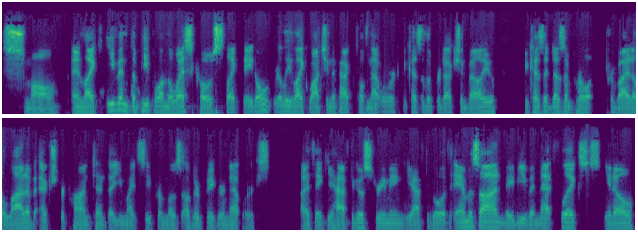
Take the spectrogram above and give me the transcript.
small. And like even the people on the West Coast, like they don't really like watching the Pac 12 network because of the production value, because it doesn't pro- provide a lot of extra content that you might see from those other bigger networks. I think you have to go streaming. You have to go with Amazon, maybe even Netflix, you know,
